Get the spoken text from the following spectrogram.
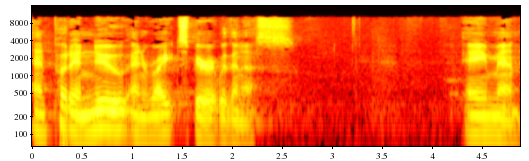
and put a new and right spirit within us. Amen.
